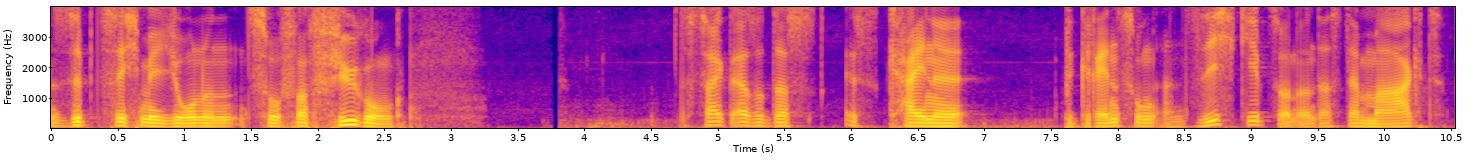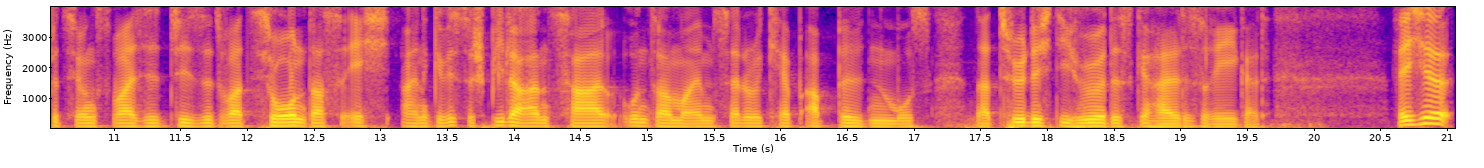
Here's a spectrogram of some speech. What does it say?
70 Millionen zur Verfügung. Das zeigt also, dass es keine Begrenzung an sich gibt, sondern dass der Markt bzw. die Situation, dass ich eine gewisse Spieleranzahl unter meinem Salary Cap abbilden muss, natürlich die Höhe des Gehaltes regelt. Welche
